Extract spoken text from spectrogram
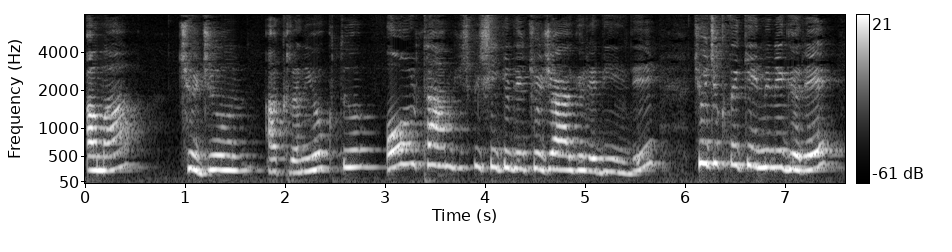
Ama çocuğun akranı yoktu. Ortam hiçbir şekilde çocuğa göre değildi. Çocuk da kendine göre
